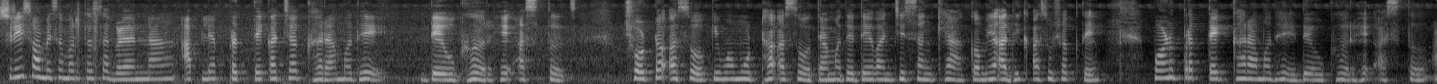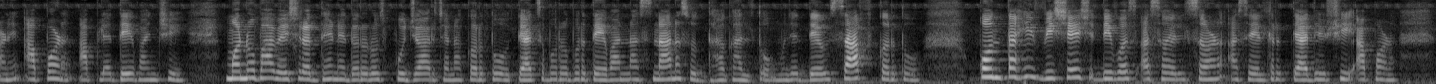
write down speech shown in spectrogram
श्री स्वामी समर्थ सगळ्यांना आपल्या प्रत्येकाच्या घरामध्ये देवघर हे असतंच. छोटं असो किंवा मोठं असो त्यामध्ये देवांची संख्या कमी अधिक असू शकते. पण प्रत्येक घरामध्ये देवघर हे असतं आणि आपण आपल्या देवांची मनोभावे श्रद्धेने दररोज पूजा अर्चना करतो. त्याचबरोबर देवांना स्नानसुद्धा घालतो. म्हणजे देव साफ करतो. कोणताही विशेष दिवस असेल सण असेल तर त्या दिवशी आपण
